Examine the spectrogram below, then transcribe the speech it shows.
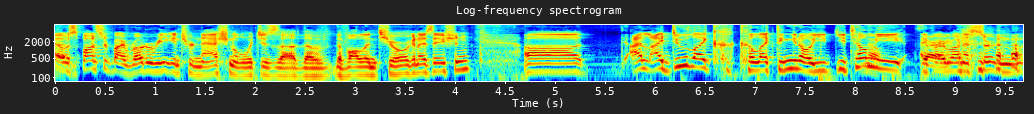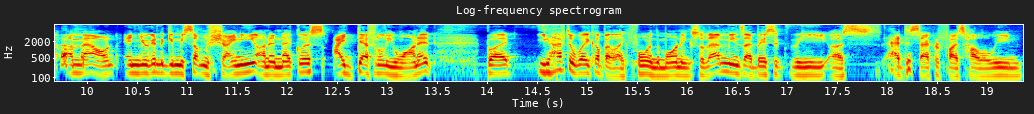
Yeah, it was sponsored by Rotary International, which is uh, the the volunteer organization. Uh, I, I do like collecting. You know, you, you tell No, me if I run a certain amount and you're going to give me something shiny on a necklace, I definitely want it. But you have to wake up at like four in the morning, so that means I basically uh, had to sacrifice Halloween.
